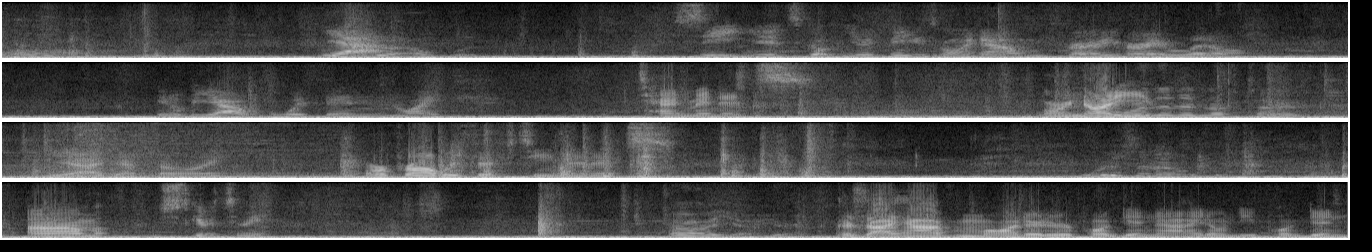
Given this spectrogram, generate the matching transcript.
Oh. Yeah. See, it's go your thing is going down very, very little. It'll be out within like ten minutes. Or not More even than enough time. Yeah, definitely. Or probably 15 minutes. Where's an outlet? Um, just give it to me. Yeah, here. Because I have a monitor plugged in that I don't need plugged in.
